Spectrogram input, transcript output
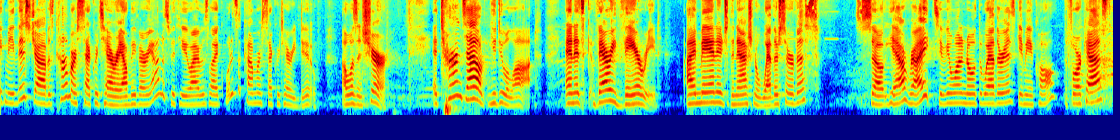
gave me this job as Commerce Secretary, I'll be very honest with you, I was like, what does a Commerce Secretary do? I wasn't sure. It turns out you do a lot, and it's very varied. I manage the National Weather Service. So, yeah, right. So, if you want to know what the weather is, give me a call. The forecast.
